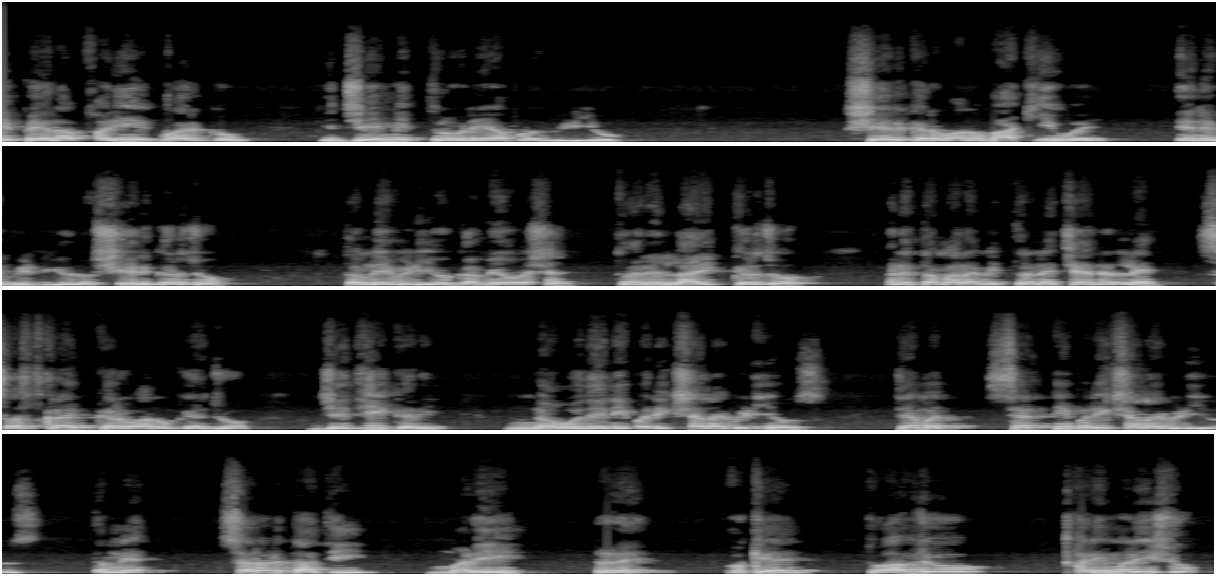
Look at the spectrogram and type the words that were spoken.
એ પહેલા ફરી એકવાર કહું કે જે મિત્રોને આપણો વીડિયો શેર કરવાનો બાકી હોય, એને વિડીયોનો શેર કરજો. તમને વીડિયો ગમ્યો હશે, તો એને લાઈક કરજો અને તમારા મિત્રને ચેનલને સબસ્ક્રાઇબ કરવાનું કહેજો, જેથી કરી નવોદયની પરીક્ષાના વિડીયોઝ તેમજ સેટની પરીક્ષાના વિડીયોઝ તમને સરળતાથી મળી રહે. ઓકે તો આવજો. ફરી મળીશું.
